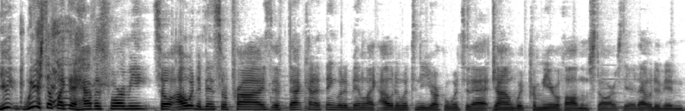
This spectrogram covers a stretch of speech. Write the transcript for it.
you weird stuff like that happens for me. So I wouldn't have been surprised if that kind of thing would have been like I would have went to New York or went to that John Wick premiere with all them stars there. That would have been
